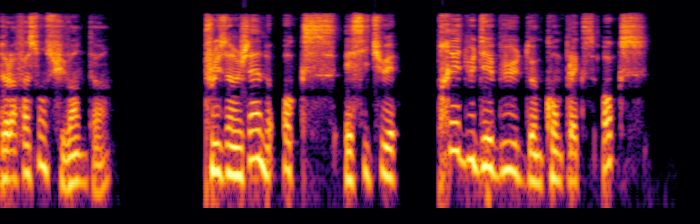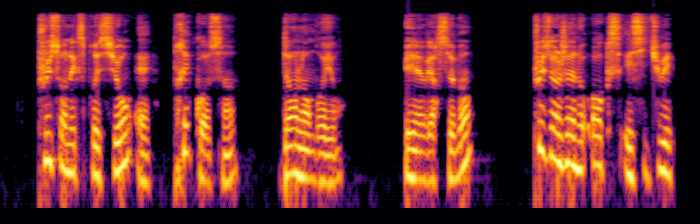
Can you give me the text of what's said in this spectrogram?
de la façon suivante. Plus un gène OX est situé près du début d'un complexe OX, plus son expression est précoce dans l'embryon. Et inversement, plus un gène OX est situé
